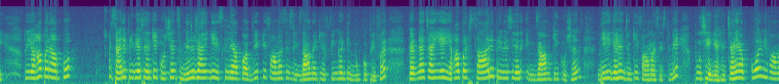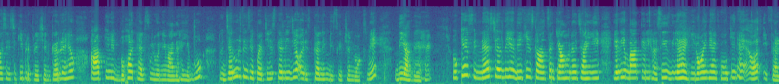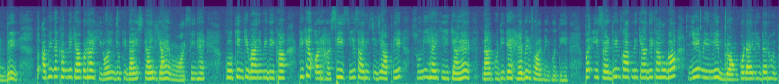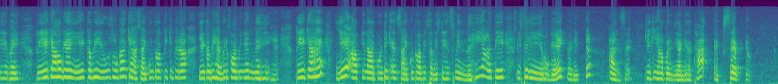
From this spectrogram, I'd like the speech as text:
तो यहाँ पर आपको सारे प्रीवियस ईयर के क्वेश्चंस मिल जाएँगे। इसके लिए आपको objective pharmacist exam at your finger tip book को प्रीफर करना चाहिए। यहाँ पर सारे प्रीवियस ईयर एग्ज़ाम के क्वेश्चंस दिए गए हैं, जो कि फार्मासिस्ट में पूछे गए हैं। चाहे आप कोई भी फार्मासिस्ट की प्रिपरेशन कर रहे हो, आपके लिए बहुत हेल्पफुल होने वाला है ये बुक तो ज़रूर से इसे परचेज कर लीजिए और इसका लिंक डिस्क्रिप्शन बॉक्स में दिया गया है। ओके फिर नेक्स्ट चलते हैं। देखिए, इसका आंसर क्या होना चाहिए? यदि हम बात करें हसीज दिया है हीरोइन है कोकिन है और इफेड्रिन तो अभी तक हमने क्या पढ़ा? हीरोइन जो कि डाई स्टाइल क्या है? मॉर्फिन है। कोकिन के बारे में देखा, ठीक है? और हसीस ये सारी चीज़ें आपने सुनी है कि ये क्या है? नारकोटिक है हैबिट फॉर्मिंग होती हैं। पर इफेड्रिन को आपने क्या देखा होगा? ये मेनली ब्रोंकोडाइलेटर होते हैं भाई। तो ये क्या हो गया? ये कभी यूज़ होगा क्या? साइकोट्रॉपिक की तरह ये कभी हैबिट फॉर्मिंग है? नहीं है। तो ये क्या है? ये आपके नारकोटिक एंड साइकोट्रॉपिक सबस्टेंस में नहीं आते। इसीलिए ये हो गया करेक्ट आंसर क्योंकि यहाँ पर दिया गया था एक्सेप्ट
